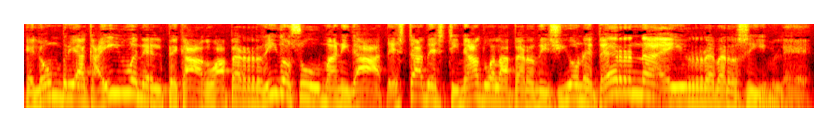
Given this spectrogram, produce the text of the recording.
El hombre ha caído en el pecado, ha perdido su humanidad, está destinado a la perdición eterna e irreversible.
